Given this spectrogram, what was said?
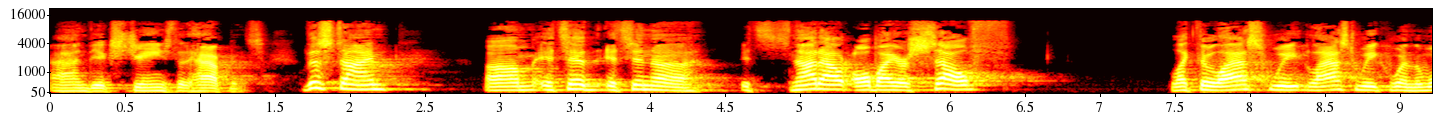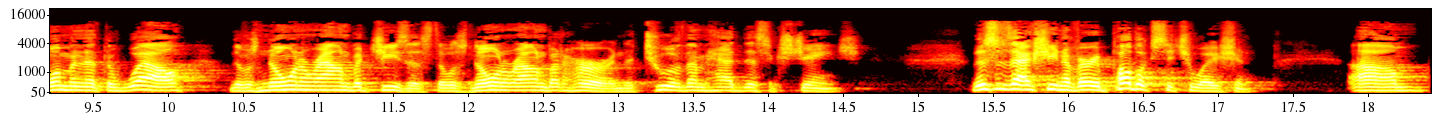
and the exchange that happens. This time, um, in, it's in a, it's not out all by herself, like the last week, last week when the woman at the well, there was no one around but Jesus. There was no one around but her, and the two of them had this exchange. This is actually in a very public situation. Um,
